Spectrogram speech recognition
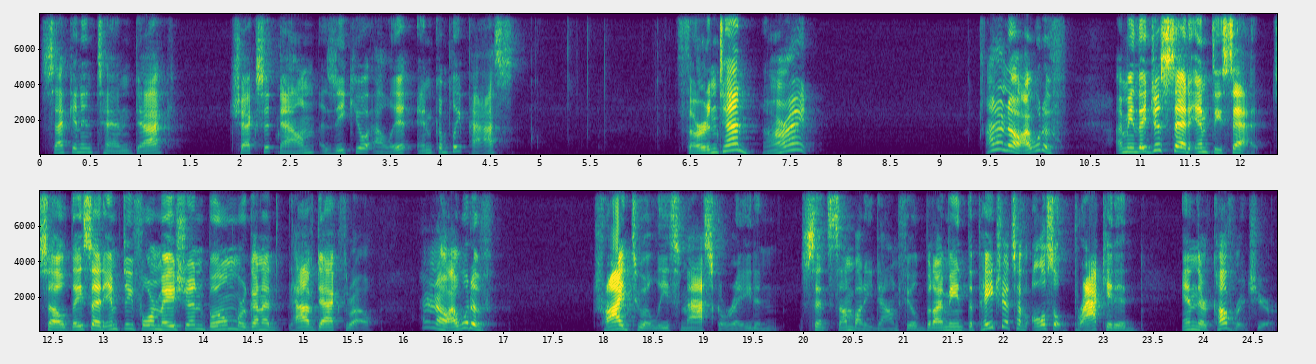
Second and 10, Dak checks it down. Ezekiel Elliott, incomplete pass. Third and 10. All right. I don't know. I would have I mean, they just said empty set. So they said empty formation. Boom, we're going to have Dak throw. I don't know. I would have tried to at least masquerade and sent somebody downfield. But I mean, the Patriots have also bracketed in their coverage here.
